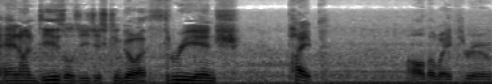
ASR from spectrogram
And on diesels, you just can go a three inch pipe all the way through.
